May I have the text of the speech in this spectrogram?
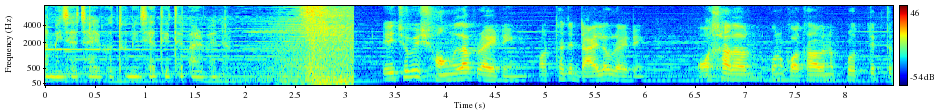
আমি যা চাইব তুমি যা দিতে পারবে না। এই ছবির সংলাপ রাইটিং অর্থাৎ যে ডায়লগ রাইটিং অসাধারণ কোনো কথা হবে না প্রত্যেকটা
